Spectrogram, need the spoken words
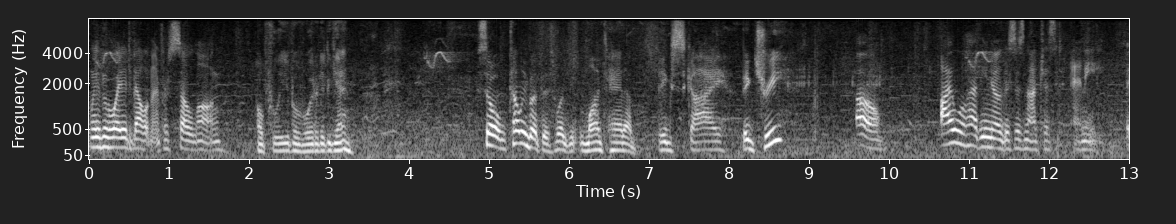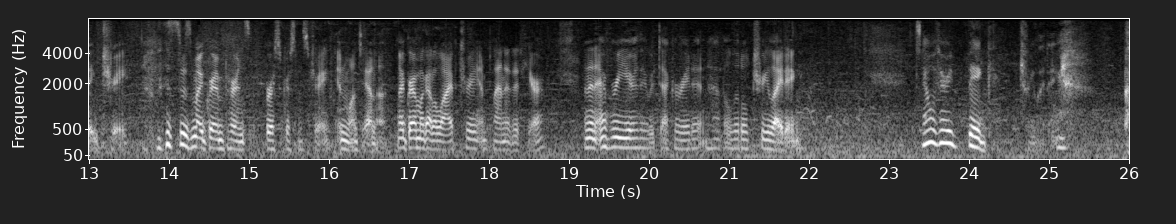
We've avoided development for so long. Hopefully, you've avoided it again. So, tell me about this. What, Montana, big sky, big tree? Oh, I will have you know this is not just any big tree. This was my grandparents' first Christmas tree in Montana. My grandma got a live tree and planted it here. And then every year they would decorate it and have a little tree lighting. It's now a very big tree lighting.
